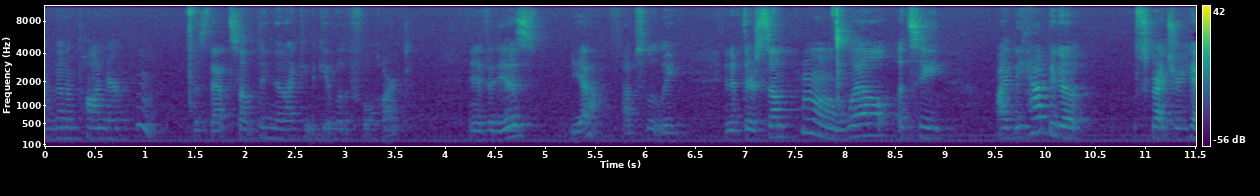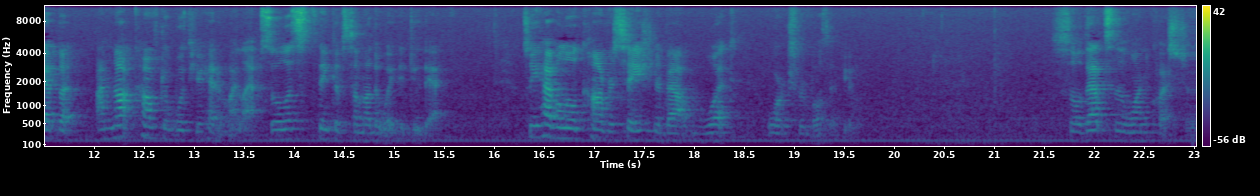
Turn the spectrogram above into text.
I'm going to ponder, hmm, is that something that I can give with a full heart? And if it is, yeah, absolutely. And if there's some, hmm, well, let's see, I'd be happy to scratch your head, but I'm not comfortable with your head in my lap. So let's think of some other way to do that. So you have a little conversation about what works for both of you. So that's the one question.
